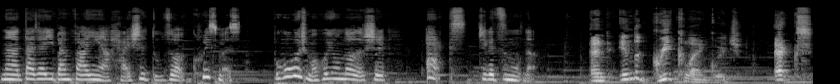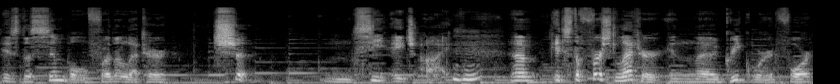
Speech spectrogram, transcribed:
那大家一般发音啊还是读作 Christmas。 不过为什么会用到的是 X 这个字母呢？ And in the Greek language, X is the symbol for the letter ch. mm, C H I. Um, it's the first letter in the Greek word for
